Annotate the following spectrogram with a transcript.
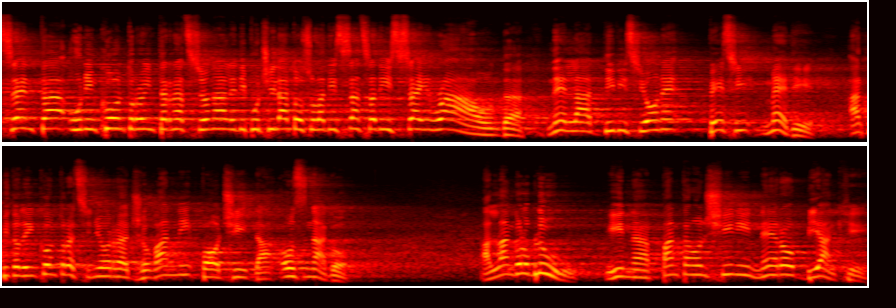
presenta un incontro internazionale di pugilato sulla distanza di 6 round nella divisione pesi medi. Arbitro dell'incontro è il signor Giovanni Poggi da Osnago. All'angolo blu, in pantaloncini nero-bianchi,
